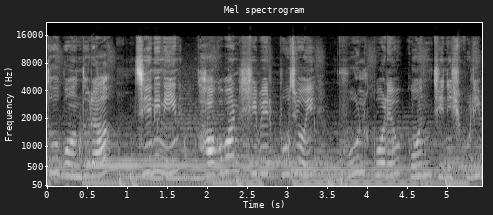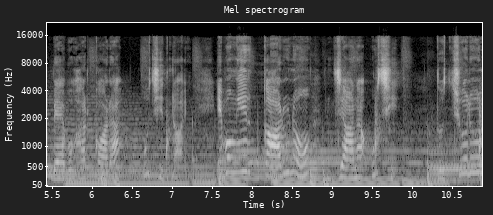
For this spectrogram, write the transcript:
তো বন্ধুরা, জেনে নিন ভগবান শিবের পুজোয় ভুল করেও কোন জিনিসগুলি ব্যবহার করা উচিত নয় এবং এর কারণও জানা উচিত। তো চলুন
